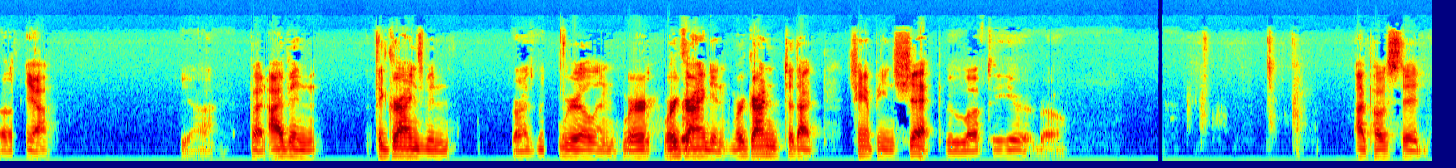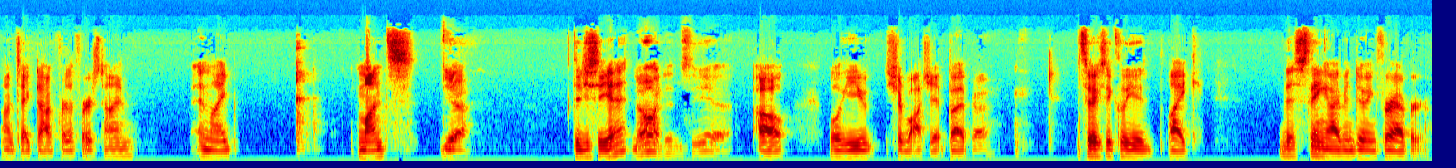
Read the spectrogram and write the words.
uh, yeah, yeah. but I've been the grind's been Brian's been, real, and we're we're grinding. We're grinding to that championship. we love to hear it, bro. I posted on TikTok for the first time in like months. Yeah. Did you see it? No, I didn't see it. Oh, well, you should watch it. But Okay. It's basically like this thing I've been doing forever.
